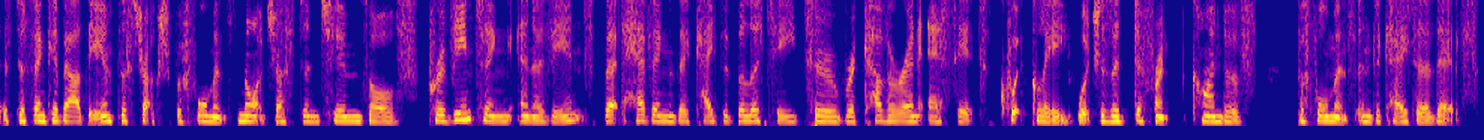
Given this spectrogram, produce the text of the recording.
is to think about the infrastructure performance not just in terms of preventing an event, but having the capability to recover an asset quickly, which is a different kind of performance indicator that's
